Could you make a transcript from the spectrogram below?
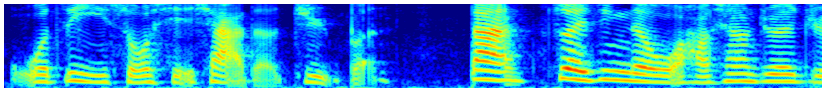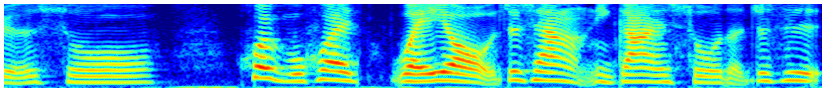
我自己所写下的剧本。但最近的我好像就会觉得说，会不会唯有就像你刚才说的，就是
